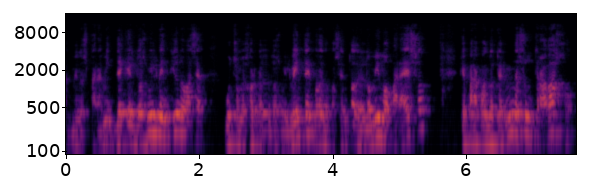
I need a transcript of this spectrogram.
al menos para mí, de que el 2021 va a ser mucho mejor que el 2020. Bueno, pues entonces lo mismo para eso, que para cuando terminas un trabajo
